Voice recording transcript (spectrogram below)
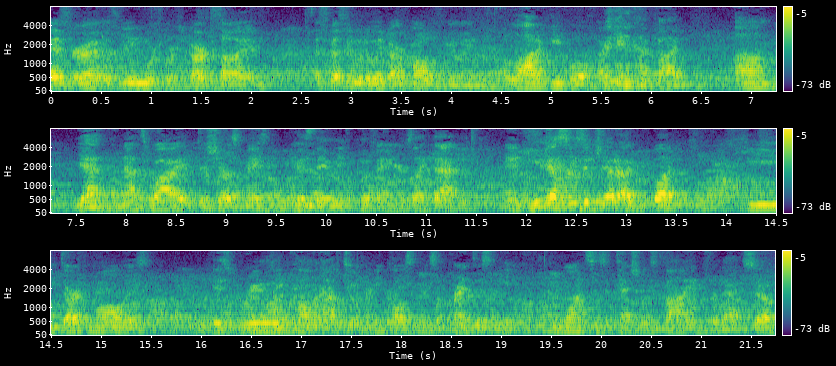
Ezra is leaning more towards the dark side, especially with the way Darth Maul was going. A lot of people are getting that vibe. Um, yeah, and that's why this show is amazing because they leave cliffhangers like that. And he, yes, he's a Jedi, but he Darth Maul is is really calling out to him, and he calls him his apprentice, and he, he wants his attention. He's vying for that. So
